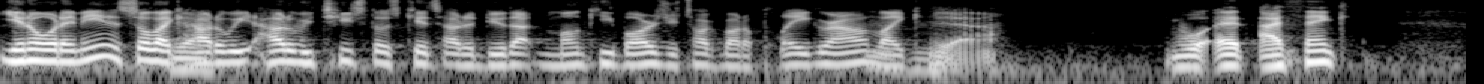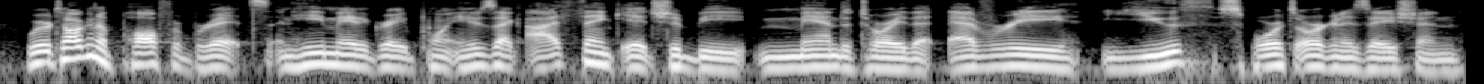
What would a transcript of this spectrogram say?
you know what I mean? And so, like, Yeah. how do we how do we teach those kids how to do that? Monkey bars. You talk about a playground, like. Yeah. Well, it, I think we were talking to Paul Fabritz, and he made a great point. He was like, I think it should be mandatory that every youth sports organization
